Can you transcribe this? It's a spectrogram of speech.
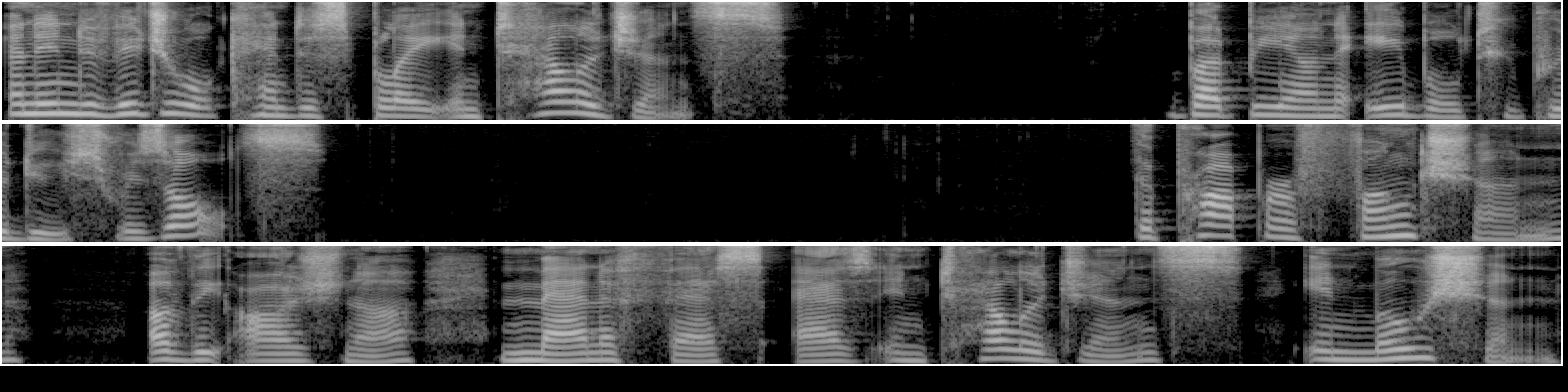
An individual can display intelligence but be unable to produce results. The proper function of the ajna manifests as intelligence in motion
